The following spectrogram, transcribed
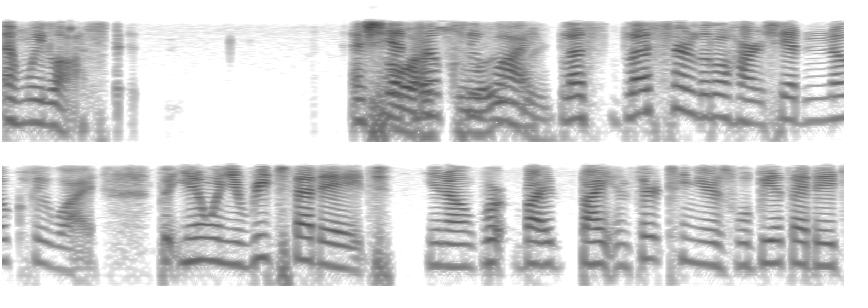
And we lost it. And she Oh, had no clue why. Bless bless her little heart. She had no clue why. But you know, when you reach that age, you know, we're, by by in 13 years, we'll be at that age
